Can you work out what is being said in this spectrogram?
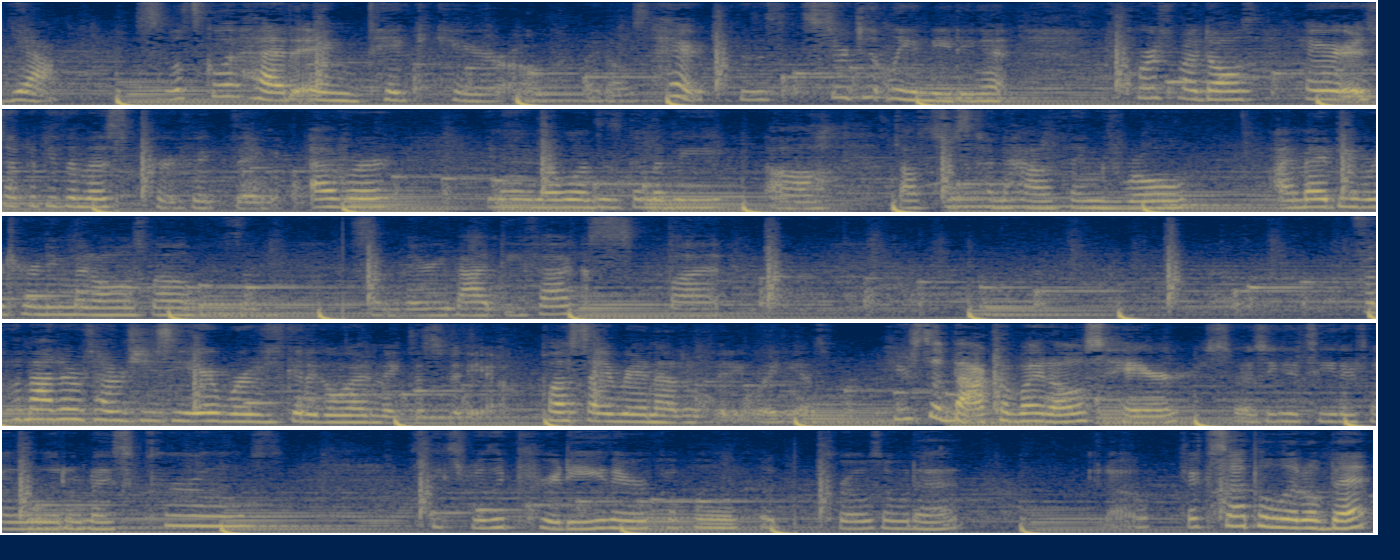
yeah, so let's go ahead and take care of my doll's hair because it's certainly needing it. Of course, my doll's hair is not going to be the most perfect thing ever. You know, no one's is going to be. Uh, that's just kind of how things roll. I might be returning my doll as well because of some very bad defects, but for the matter of time she's here, we're just gonna go ahead and make this video. Plus, I ran out of video ideas. Here's the back of my doll's hair. So as you can see, there's all the little nice curls. It's really pretty. There are a couple of curls I would add, you know, fix up a little bit.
